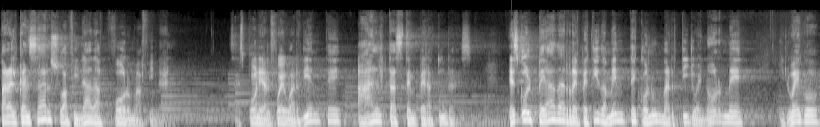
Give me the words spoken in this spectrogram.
para alcanzar su afilada forma final. Se expone al fuego ardiente a altas temperaturas. Es golpeada repetidamente con un martillo enorme y luego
